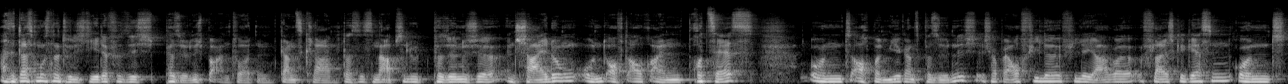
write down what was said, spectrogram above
Also das muss natürlich jeder für sich persönlich beantworten, ganz klar. Das ist eine absolut persönliche Entscheidung und oft auch ein Prozess. Und auch bei mir ganz persönlich. Ich habe ja auch viele, viele Jahre Fleisch gegessen und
